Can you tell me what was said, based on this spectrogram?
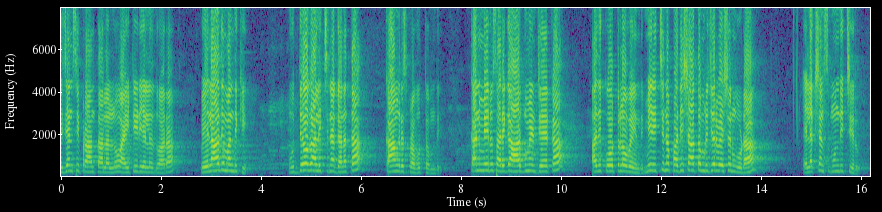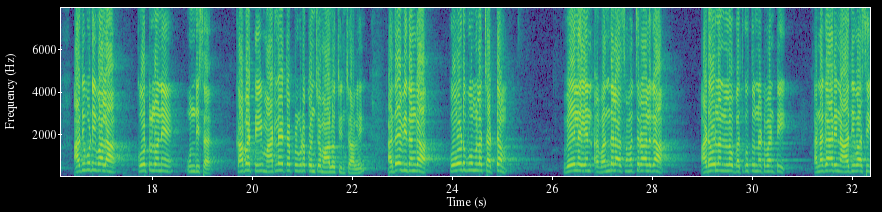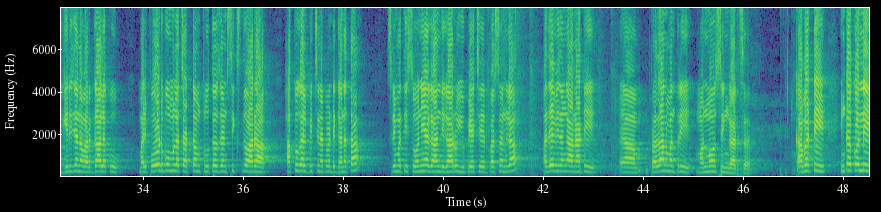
ఏజెన్సీ ప్రాంతాలలో ఐటీడీఎల ద్వారా వేలాది మందికి ఉద్యోగాలు ఇచ్చిన ఘనత కాంగ్రెస్ ప్రభుత్వంది. కానీ మీరు సరిగ్గా ఆర్గ్యుమెంట్ చేయక అది కోర్టులో పోయింది. మీరు ఇచ్చిన పది శాతం రిజర్వేషన్ కూడా ఎలక్షన్స్ ముందు ఇచ్చారు అది కూడా ఇవాళ కోర్టులోనే ఉంది సార్. కాబట్టి మాట్లాడేటప్పుడు కూడా కొంచెం ఆలోచించాలి. అదేవిధంగా పోడు భూముల చట్టం వేల ఎన్ వందల సంవత్సరాలుగా అడవులలో బతుకుతున్నటువంటి అనగారిన ఆదివాసీ గిరిజన వర్గాలకు మరి పోడు భూముల చట్టం టూ థౌజండ్ సిక్స్ ద్వారా హక్కు కల్పించినటువంటి ఘనత శ్రీమతి సోనియా గాంధీ గారు యూపీఏ చైర్పర్సన్గా అదేవిధంగా ఆనాటి ప్రధానమంత్రి మన్మోహన్ సింగ్ గారు సార్. కాబట్టి ఇంకా కొన్ని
